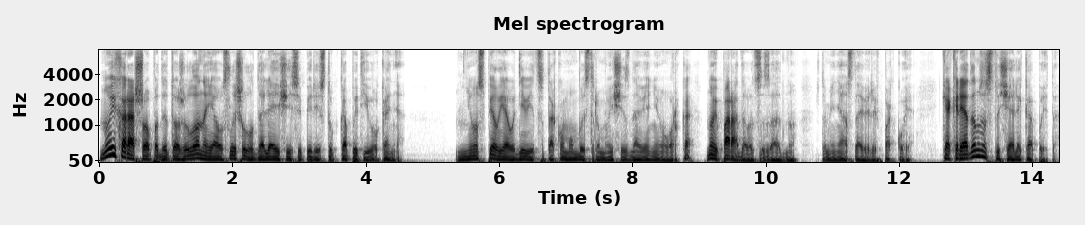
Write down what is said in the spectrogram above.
«Ну и хорошо», — подытожил он, и я услышал удаляющийся перестук копыт его коня. Не успел я удивиться такому быстрому исчезновению орка, ну и порадоваться заодно, что меня оставили в покое, как рядом застучали копыта.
